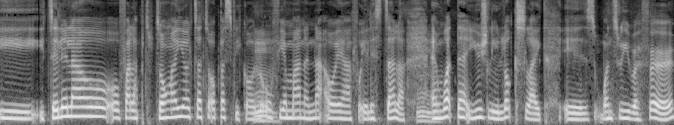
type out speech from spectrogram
I, i tele lao o whalapatonga i o tata o Pasifika, o loo fia mana na o e a fo e le. And what that usually looks like is once we refer,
